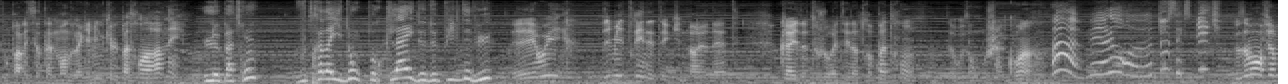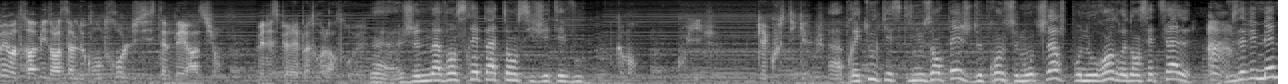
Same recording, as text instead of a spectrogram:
vous parlez certainement de la gamine que le patron a ramenée. Le patron? Vous travaillez donc pour Clyde depuis le début Eh oui, Dimitri n'était qu'une marionnette. Clyde a toujours été notre patron. Ça vous en bouge un coin. Ah, mais alors, euh, tout s'explique Nous avons enfermé votre ami dans la salle de contrôle du système d'aération. Mais n'espérez pas trop la retrouver. Euh, Je ne m'avancerais pas tant si j'étais vous. Comment? Couille-je? Qu'acoustiquais-je Après tout, qu'est-ce qui nous empêche de prendre ce monte-charge pour nous rendre dans cette salle? Vous avez même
